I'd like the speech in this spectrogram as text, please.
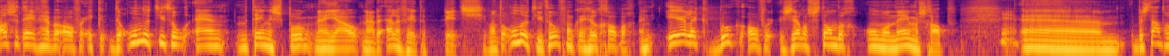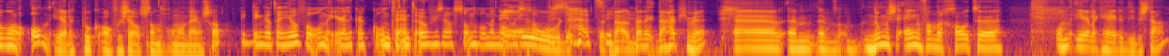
als we het even hebben over ik, de ondertitel en meteen een sprong naar jou, naar de elevator pitch. Want de ondertitel vond ik heel grappig. Een eerlijk boek over zelfstandig ondernemerschap. Ja. Ehm, bestaat er ook een oneerlijk boek over zelfstandig ondernemerschap? Ik denk dat er heel veel oneerlijke content over zelfstandig ondernemerschap Oeh, bestaat. nou, ben ik, daar heb je me. Eh, w- noem eens een van de grote oneerlijkheden die bestaan.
